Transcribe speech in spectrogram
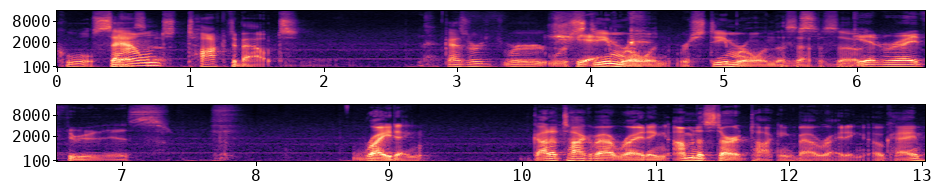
cool. Sound talked about. Guys, we're we're we're Check. steamrolling. We're steamrolling this episode. Getting right through this. writing. Got to talk about writing. I'm going to start talking about writing, okay?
